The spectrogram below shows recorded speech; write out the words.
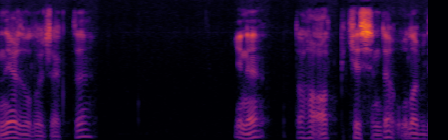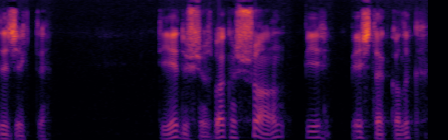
nerede olacaktı? Yine daha alt bir kesimde olabilecekti diye düşünüyoruz. Bakın şu an bir 5 dakikalık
